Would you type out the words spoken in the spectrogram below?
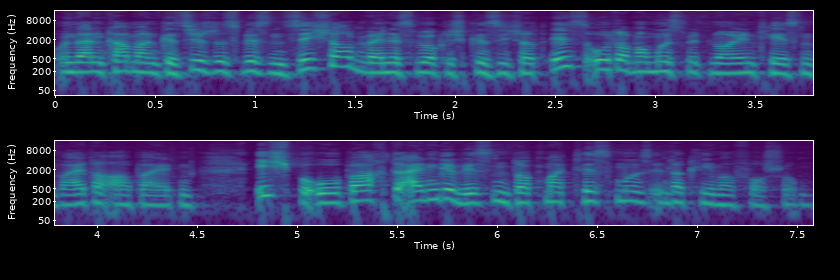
und dann kann man gesichertes Wissen sichern, wenn es wirklich gesichert ist, oder man muss mit neuen Thesen weiterarbeiten. Ich beobachte einen gewissen Dogmatismus in der Klimaforschung.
